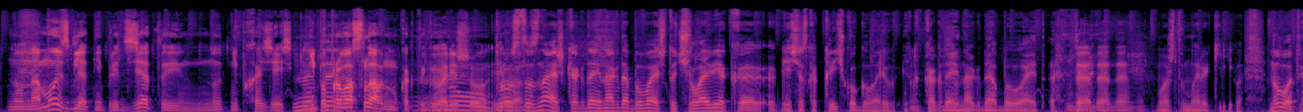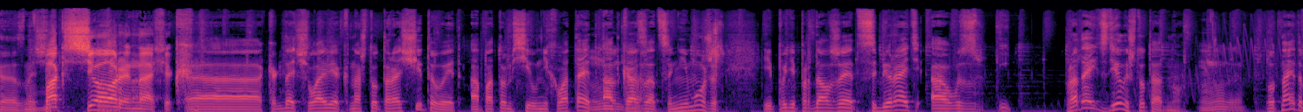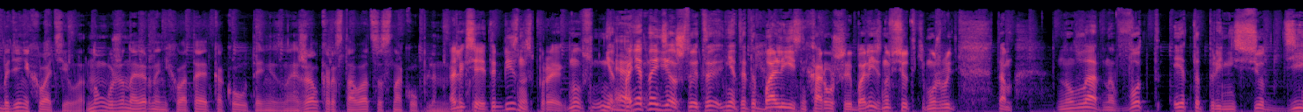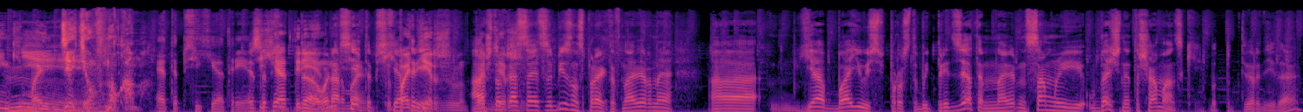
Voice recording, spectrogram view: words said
Но, на мой взгляд, непредвзятый, ну, это не по-хозяйски, Ну, не это- по-православному, как ты говоришь. Ну, Иван. просто знаешь, когда иногда бывает, что человек, э, я сейчас как Кличко говорю, когда иногда бывает, Да, да, да. может, в мэра Киева. Ну вот, э, значит... Боксеры нафиг. э, когда человек на что-то рассчитывает, а потом сил не хватает, Ну а отказаться не может, и продолжает собирать, а воз- и продай, сделай что-то одно. Ну да. Вот на это бы денег хватило. Ну, уже, наверное, не хватает какого-то, я не знаю, жалко расставаться с накопленным. Алексей, это бизнес-проект? Ну, нет, Нет. понятное дело, что это, нет, это болезнь, хорошая болезнь, но все-таки, может быть, там, ну ладно, вот это принесет деньги Не. моим детям, внукам. Это психиатрия. Это Психиатрия, да, нормально. это психиатрия. Поддерживаю. А что касается бизнес-проектов, наверное, а, я боюсь просто быть предвзятым. Наверное, самый удачный это шаманский. Вот подтверди, да?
